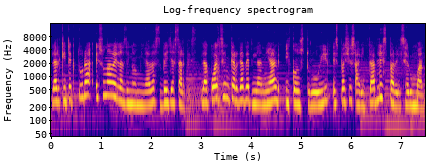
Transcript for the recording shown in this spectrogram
La arquitectura es una de las denominadas bellas artes, la cual se encarga de planear y construir espacios habitables para el ser humano.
